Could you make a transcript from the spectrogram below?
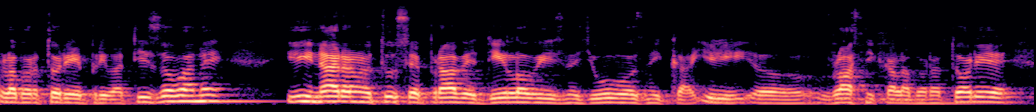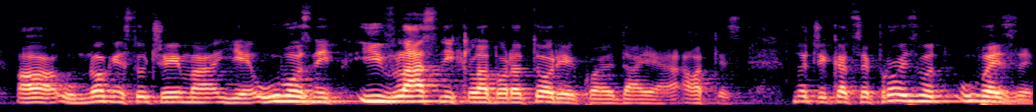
laboratorije privatizovane, i naravno tu se prave dilovi između uvoznika i e, vlasnika laboratorije, a u mnogim slučajevima je uvoznik i vlasnik laboratorije koja daje atest. Znači kad se proizvod uveze,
